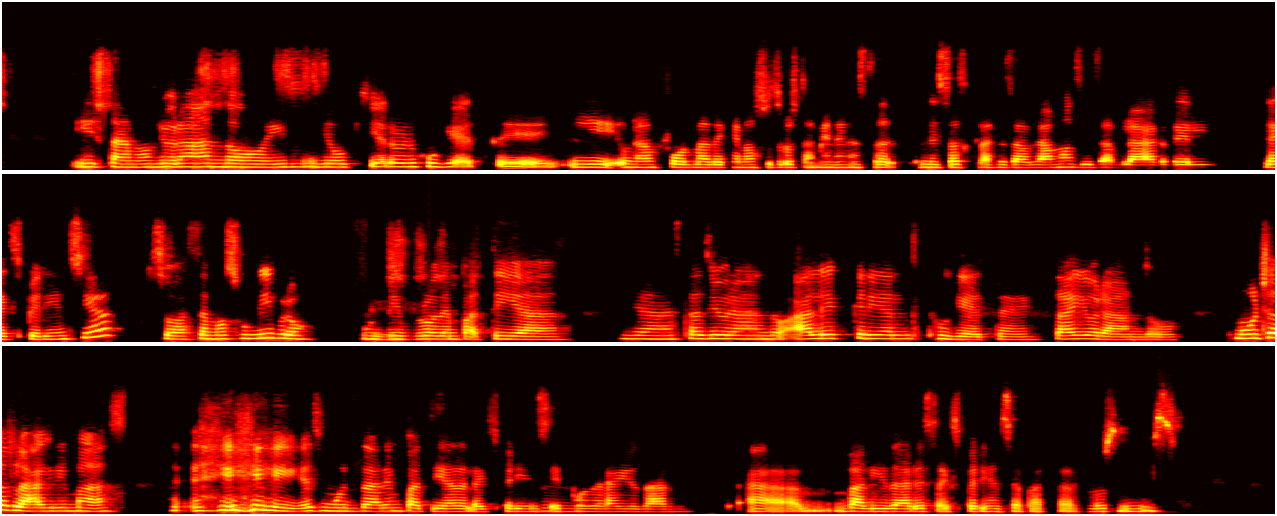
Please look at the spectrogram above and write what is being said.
y estamos llorando y yo quiero el juguete y una forma de que nosotros también en, esta- en estas clases hablamos es hablar de la experiencia. So hacemos un libro, un libro de empatía. Ya estás llorando, Ale quería el juguete, está llorando, muchas lágrimas. Y es muy dar empatía de la experiencia y Mm. poder ayudar a validar esa experiencia para los niños.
